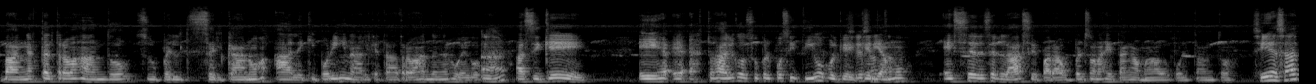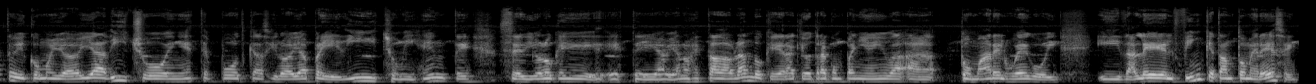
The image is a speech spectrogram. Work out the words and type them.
Van a estar trabajando súper cercanos al equipo original que estaba trabajando en el juego. Ajá. Así que eh, eh, esto es algo súper positivo porque Sí, exacto. Ese desenlace para un personaje tan amado, por tanto. Sí, exacto. Y como yo había dicho en este podcast y lo había predicho, mi gente, se dio lo que este habíamos estado hablando, que era que otra compañía iba a tomar el juego y, y darle el fin que tanto merece.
